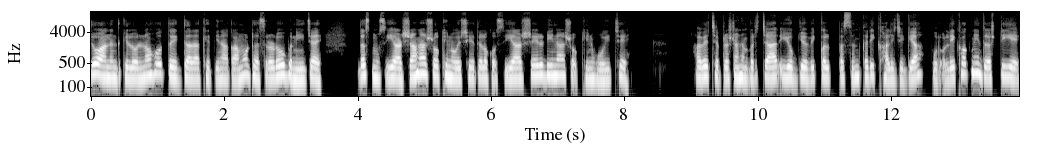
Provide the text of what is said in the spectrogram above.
જો આનંદ કિલોલ ન હોત તો એકધારા ખેતીના કામો ઢસરડો બની જાય. દસમું, શિયાળ શાના શોખીન હોય છે? તો લોકો, શિયાળ શેરડીના શોખીન હોય છે. હવે છે પ્રશ્ન નંબર ચાર, યોગ્ય વિકલ્પ પસંદ કરી ખાલી જગ્યા પૂરો. લેખકની દ્રષ્ટિએ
